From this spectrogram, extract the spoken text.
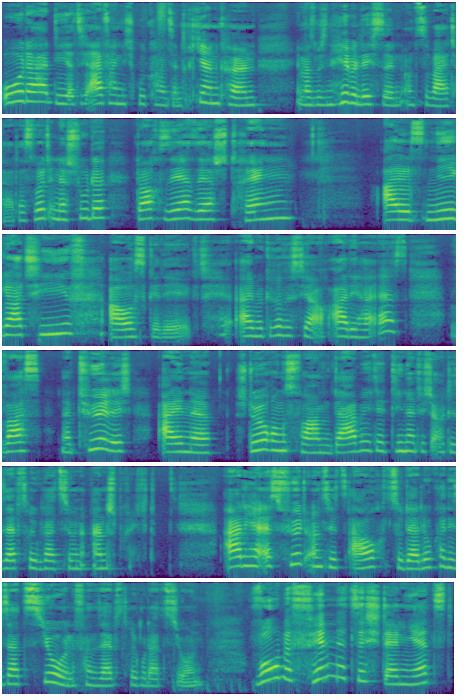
oder die sich einfach nicht gut konzentrieren können, immer so ein bisschen hibbelig sind und so weiter. Das wird in der Schule doch sehr, sehr streng als negativ ausgelegt. Ein Begriff ist ja auch ADHS, was natürlich eine Störungsform darbietet, die natürlich auch die Selbstregulation anspricht. ADHS führt uns jetzt auch zu der Lokalisation von Selbstregulation. Wo befindet sich denn jetzt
